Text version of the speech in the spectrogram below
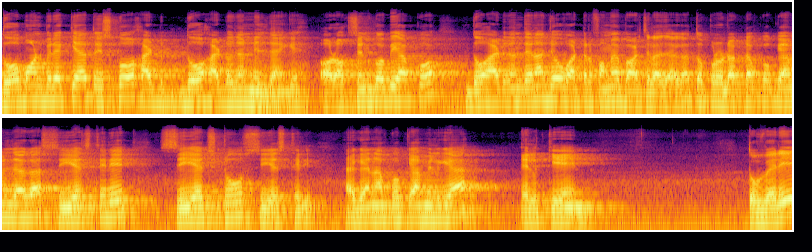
दो बॉन्ड ब्रेक किया तो इसको हाइड दो हाइड्रोजन मिल जाएँगे। और ऑक्सीजन को भी आपको दो हाइड्रोजन देना, जो वाटर फॉर्म में बाहर चला जाएगा। तो प्रोडक्ट आपको क्या मिल जाएगा? C H three C H two C H three again आपको क्या मिल गया? एल्केन तो वेरी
